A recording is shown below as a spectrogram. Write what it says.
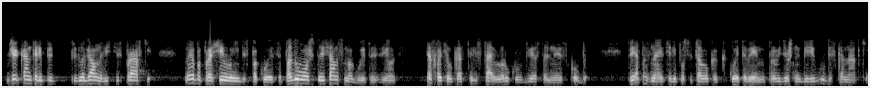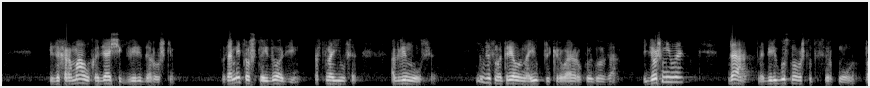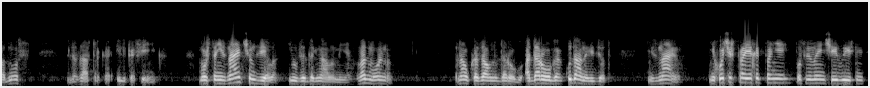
Джек Кантери пред предлагал навести справки, но я попросил его не беспокоиться. Подумал, что и сам смогу это сделать. Я схватил костыль, вставил руку в две остальные скобы. Приятно, знаете ли, после того, как какое-то время проведешь на берегу без канатки. И захромал уходящий к двери дорожки. Заметил, что иду один. Остановился, оглянулся. Илда смотрела на юг, прикрывая рукой глаза. «Идешь, милая?» «Да». На берегу снова что-то сверкнуло. Поднос для завтрака или кофейник. «Может, они знают, в чем дело?» Илза догнала меня. «Возможно». Она указала на дорогу. «А дорога? Куда она ведет?» «Не знаю. Не хочешь проехать по ней после ленча и выяснить?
